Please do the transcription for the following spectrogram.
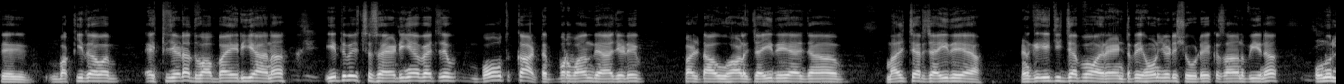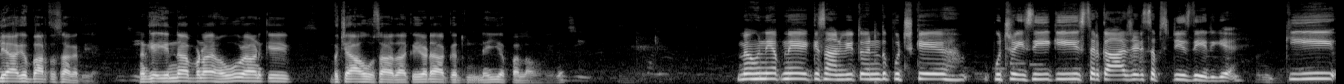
ਤੇ ਬਾਕੀ ਦਾ ਇੱਥੇ ਜਿਹੜਾ ਦੁਆਬਾ ਏਰੀਆ ਆ ਨਾ ਇਹਦੇ ਵਿੱਚ ਸੁਸਾਇਟੀਆਂ ਵਿੱਚ ਬਹੁਤ ਘੱਟ ਪ੍ਰਬੰਧ ਆ ਜਿਹੜੇ ਪਲਟਾਊ ਹਾਲ ਚਾਹੀਦੇ ਆ ਜਾਂ ਮਲਚਰ ਚਾਹੀਦੇ ਆ। ਯਾਨੀ ਕਿ ਇਹ ਚੀਜ਼ਾਂ ਭਾਵੇਂ ਰੈਂਟ ਤੇ ਹੋਣ ਜਿਹੜੇ ਛੋਟੇ ਕਿਸਾਨ ਵੀ ਨਾ ਉਹਨੂੰ ਲਿਆ ਕੇ ਵਰਤ ਸਕਦੇ ਆ। ਯਾਨੀ ਕਿ ਇਹਨਾਂ ਆਪਣਾ ਹੋਰ ਆਣ ਕੇ ਬਚਾਅ ਹੋ ਸਕਦਾ ਕਿ ਜਿਹੜਾ ਅੱਗ ਨਹੀਂ ਆਪਾਂ ਲਾਉਂਗੇ ਨਾ। ਜੀ। ਮੈਂ ਹੁਣੇ ਆਪਣੇ ਕਿਸਾਨ ਵੀ ਤੋਂ ਇਹਨਾਂ ਤੋਂ ਪੁੱਛ ਕੇ ਪੁੱਛ ਰਹੀ ਸੀ ਕਿ ਸਰਕਾਰ ਜਿਹੜੀ ਸਬਸਿਡੀਜ਼ ਦੇ ਰਹੀ ਹੈ ਕਿ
